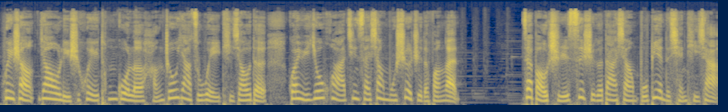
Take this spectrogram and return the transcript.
会上，亚奥理事会通过了杭州亚组委提交的关于优化竞赛项目设置的方案。在保持四十个大项不变的前提下，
